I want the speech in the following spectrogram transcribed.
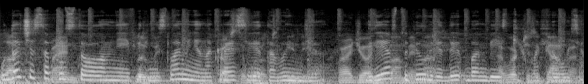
Удача сопутствовала мне и перенесла меня на край света в Индию, где я вступил в ряды бомбейских мафиози.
